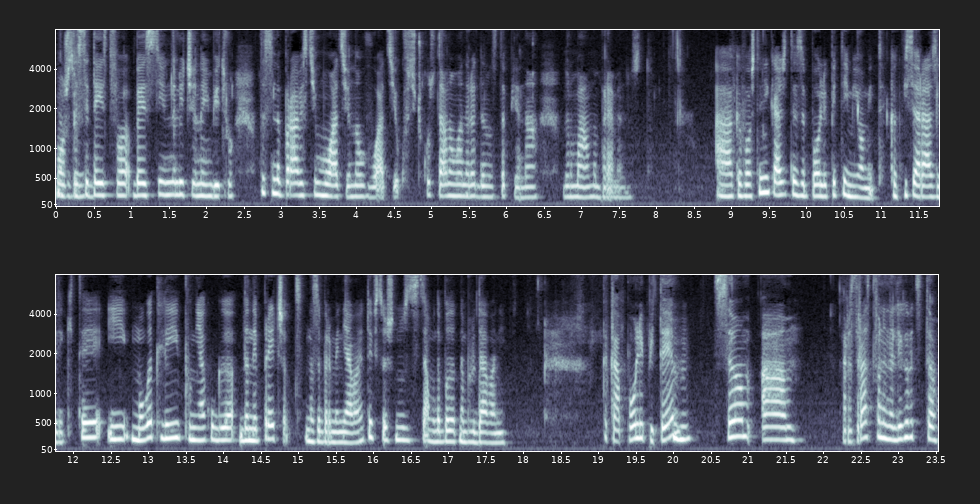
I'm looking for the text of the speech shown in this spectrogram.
може Абсолютно. да се действа без наличие на инвитро, да се направи стимулация на овулация, ако всичко останало е наред да настъпи една нормална бременност. А какво ще ни кажете за полипите и миомите? Какви са разликите и могат ли понякога да не пречат на забременяването и всъщност само да бъдат наблюдавани? Така, полипите mm-hmm. са а, разрастване на лигавицата.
